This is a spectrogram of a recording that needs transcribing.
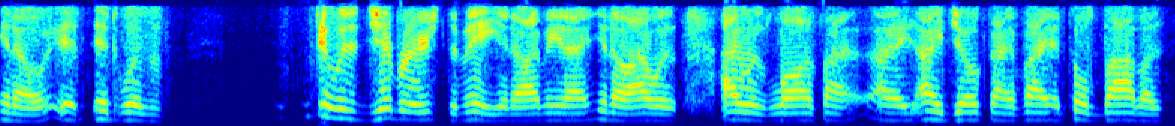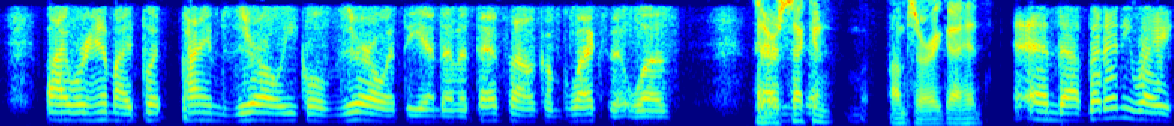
you know it it was it was gibberish to me you know i mean i you know i was i was lost i i, I joked I, if i had told bob I, if i were him i'd put times zero equals zero at the end of it that's how complex it was Is there a And, uh, second? I'm sorry. Go ahead. and uh, but anyway,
